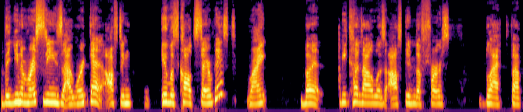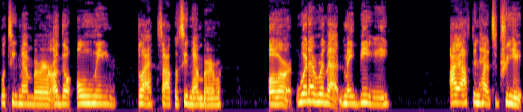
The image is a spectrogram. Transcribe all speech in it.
The universities I worked at often, it was called service, right? But because I was often the first Black faculty member or the only Black faculty member or whatever that may be, I often had to create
